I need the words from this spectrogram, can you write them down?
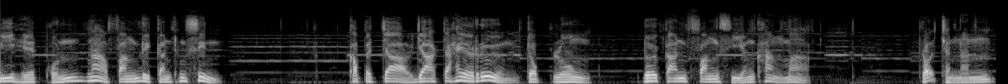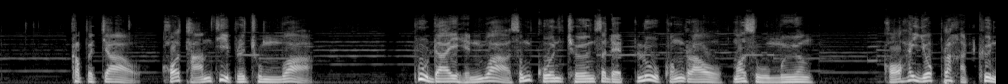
มีเหตุผลน่าฟังด้วยกันทั้งสิ้น ข้าพเจ้าอยากจะให้เรื่องจบลง โดยการฟังเสียงข้างมาก เพราะฉะนั้นข้าพเจ้าขอถามที่ประชุมว่า ผู้ใดเห็นว่าสมควรเชิญเสด็จลูกของเรามาสู่เมือง ขอให้ยกพระหัตถ์ขึ้น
